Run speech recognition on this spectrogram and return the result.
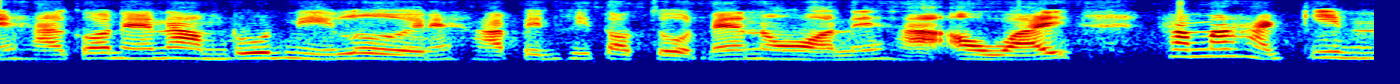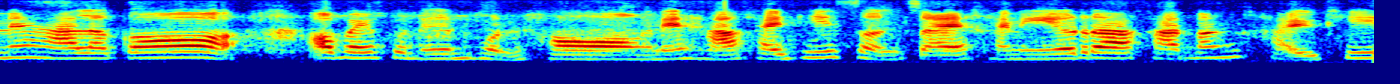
นะคะ ก็แนะนำรุ่นนี้เลยนะคะ เป็นที่ตอบโจทย์แน่นอนนะคะ เอาไว้ทำมาหากินนะคะ แล้วก็เอาไปคนอื่นผลทองนะคะ ใครที่สนใจคันนี้ราคาตั้งขายอยู่ที่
